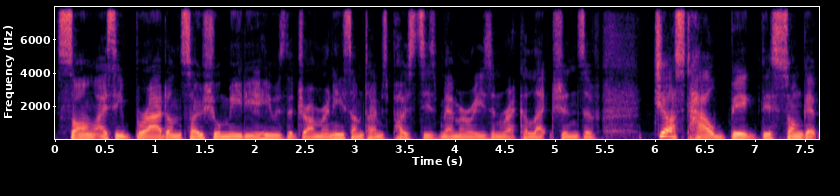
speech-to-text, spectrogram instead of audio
song. I see Brad on social media. He was the drummer, and he sometimes posts his memories and recollections of just how big this song get.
